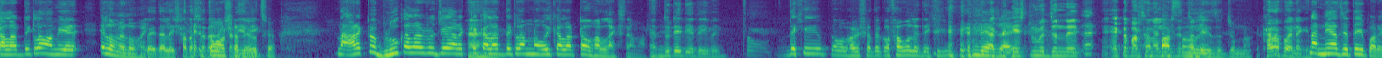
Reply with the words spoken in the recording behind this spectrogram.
কালার দেখলাম আমি এলোমেলো ভাই। ভাই তাহলে সাদা সাদা তোমার সাথে। বুঝছ? না আরেকটা ব্লু কালার যে আরেকটা হ্যাঁ, কালার দেখলাম না ওই কালারটাও ভালো লাগছে আমার। হ্যাঁ দুটোই দিয়ে দেই ভাই। দেখি তোমার ভাবির সাথে কথা বলে দেখি নেওয়া একটা যায়। গেস্ট রুমের জন্য একটা পার্সোনাল ইউজের জন্য। খারাপ হয় না না নেওয়া যেতেই পারে।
